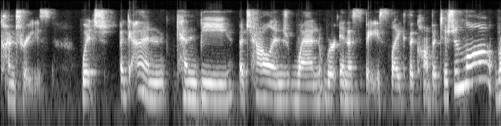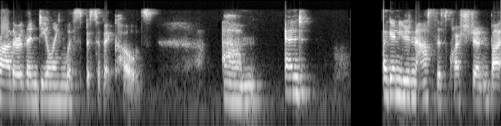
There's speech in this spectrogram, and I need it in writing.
countries which again can be a challenge when we're in a space like the competition law rather than dealing with specific codes. Um, and again, you didn't ask this question, but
